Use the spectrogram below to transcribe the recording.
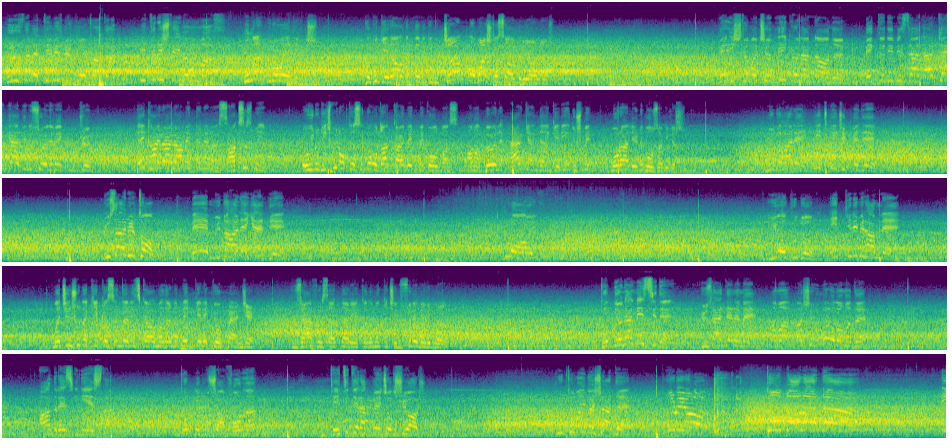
Hızlı ve temiz bir kontratak. Bitiriş de inanılmaz. Bunlar prova edilmiş. Topu geri aldıkları gibi canla başla saldırıyorlar. İşte maçın ilk önemli anı. Beklediğimizden erken geldiğini söylemek mümkün. Pek hayra alamet denemez. Haksız mıyım? Oyunun hiçbir noktasında odak kaybetmek olmaz. Ama böyle erkenden geriye düşmek morallerini bozabilir. Müdahale hiç gecikmedi. Güzel bir top. Ve müdahale geldi. Cruyff. İyi okudu. Etkili bir hamle. Maçın şu dakikasında risk almalarına pek gerek yok bence. Güzel fırsatlar yakalamak için süreleri bol. Top Lionel Messi'de. Güzel deneme ama başarılı olamadı. Andres Iniesta. Topla buluşan Forlan. Tehdit yaratmaya çalışıyor. Kurtulmayı başardı. Vuruyor. Top ağlarda.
